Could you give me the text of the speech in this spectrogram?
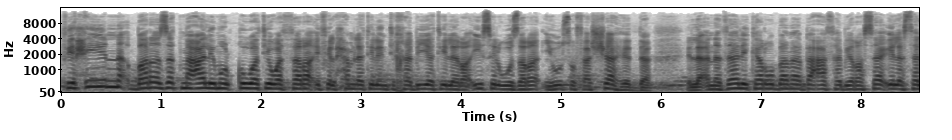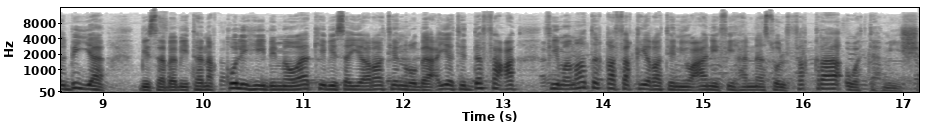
في حين برزت معالم القوة والثراء في الحملة الانتخابية لرئيس الوزراء يوسف الشاهد إلا أن ذلك ربما بعث برسائل سلبية بسبب تنقله بمواكب سيارات رباعية الدفع في مناطق فقيرة يعاني فيها الناس الفقر والتهميش.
